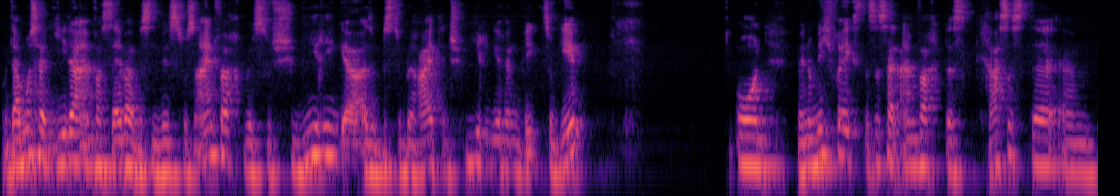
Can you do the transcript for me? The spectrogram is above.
Und da muss halt jeder einfach selber wissen, willst du es einfach, willst du es schwieriger, also bist du bereit, den schwierigeren Weg zu gehen? Und wenn du mich fragst, das ist halt einfach das krasseste ähm,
